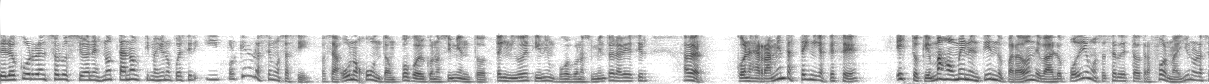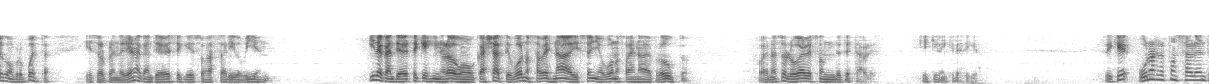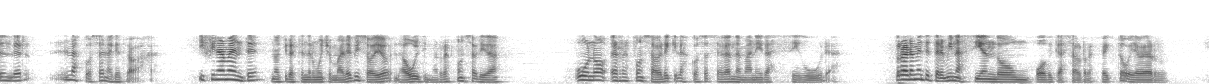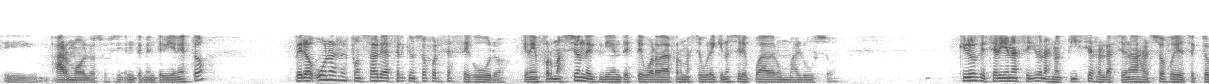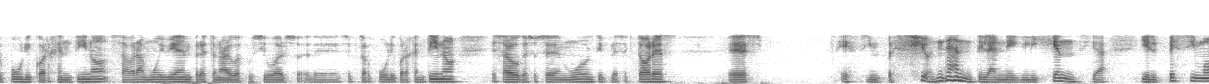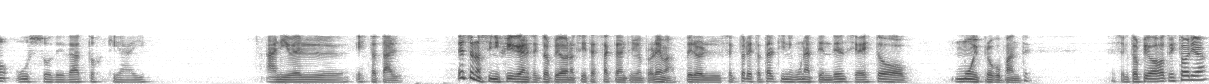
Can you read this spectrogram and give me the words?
se le ocurren soluciones no tan óptimas y uno puede decir, ¿y por qué no lo hacemos así? O sea, uno junta un poco el conocimiento técnico que tiene, un poco el conocimiento del área y decir, a ver, con las herramientas técnicas que sé, esto que más o menos entiendo para dónde va, lo podríamos hacer de esta otra forma y uno lo hace como propuesta. Y sorprendería la cantidad de veces que eso ha salido bien. Y la cantidad de veces que es ignorado como callate, vos no sabes nada de diseño, vos no sabes nada de producto. Bueno, esos lugares son detestables. ¿Qué quieren que les diga? Así que uno es responsable de entender las cosas en las que trabaja. Y finalmente, no quiero extender mucho más el episodio, la última responsabilidad, uno es responsable de que las cosas se hagan de manera segura. Probablemente termina siendo un podcast al respecto, voy a ver si armo lo suficientemente bien esto. Pero uno es responsable de hacer que un software sea seguro, que la información del cliente esté guardada de forma segura y que no se le pueda dar un mal uso creo que si alguien ha seguido las noticias relacionadas al software y el sector público argentino sabrá muy bien, pero esto no es algo exclusivo del, sector público argentino, es algo que sucede en múltiples sectores, es, es impresionante la negligencia y el pésimo uso de datos que hay a nivel estatal. Eso no significa que en el sector privado no exista exactamente el mismo problema, pero el sector estatal tiene una tendencia a esto muy preocupante. El sector privado es otra historia.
